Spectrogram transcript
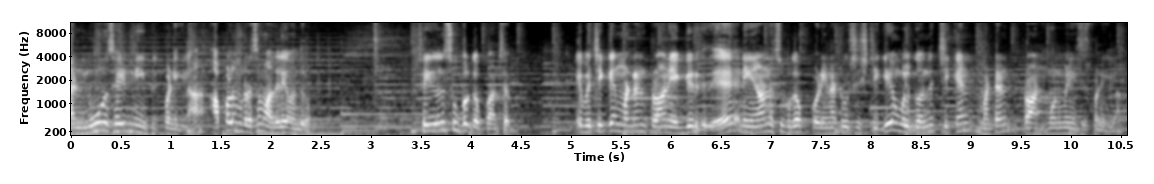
அண்ட் மூணு சைடு நீங்கள் பிக் பண்ணிக்கலாம். அப்பளம் ரசம் அதிலே வந்துடும் ஸோ இது வந்து சூப்பர் கப் கான்செப்ட் இப்போ சிக்கன் மட்டன் ப்ரான் எக் இருக்குது. நீங்கள் நான் சூப்பர் கப் போட்டிங்கன்னா டூ சிக்ஸ்டிக்கு உங்களுக்கு வந்து சிக்கன் மட்டன் ப்ரான் மூணுமே நீங்கள் யூஸ் பண்ணிக்கலாம்.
